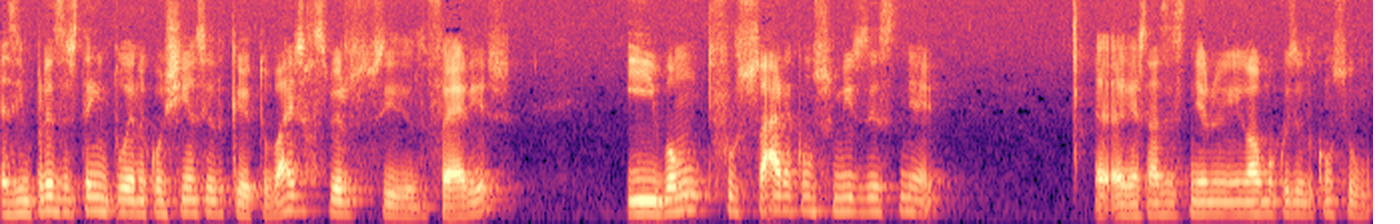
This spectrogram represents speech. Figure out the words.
as empresas têm plena consciência de que tu vais receber o subsídio de férias e vão-te forçar a consumir esse dinheiro, a, a gastar esse dinheiro em alguma coisa de consumo.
